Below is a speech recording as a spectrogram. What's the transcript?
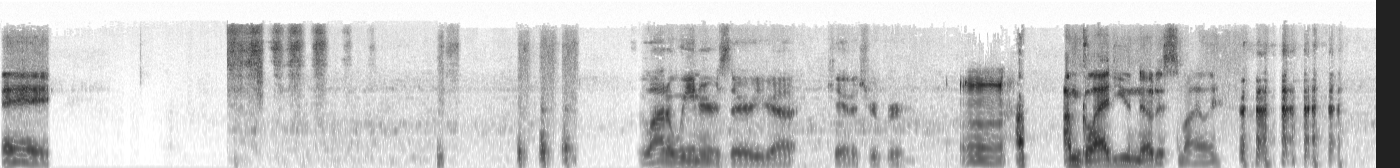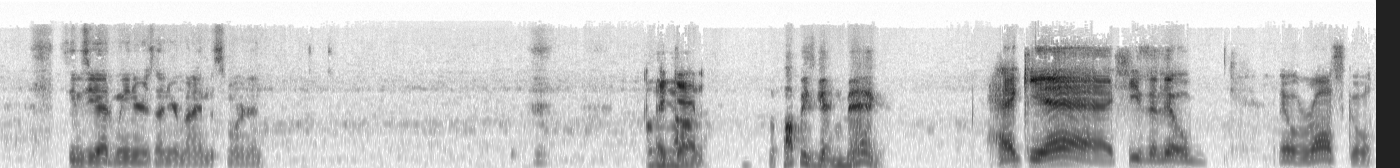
Hey, A lot of wieners there. You got Canna Trooper. Mm. I'm glad you noticed, Smiley. Seems you had wieners on your mind this morning. So the, uh, Again. the puppy's getting big. Heck yeah. She's a little little rascal.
